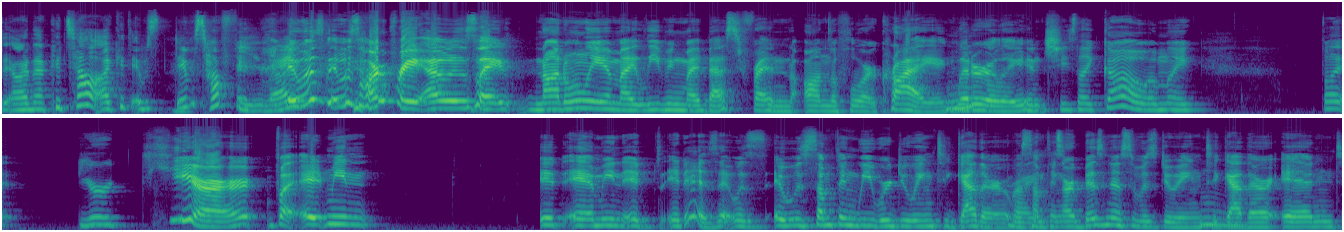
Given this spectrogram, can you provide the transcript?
and I could tell, I could, it was, it was tough for you, right? It was, it was heartbreak. I was like, not only am I leaving my best friend on the floor crying, mm-hmm. literally, and she's like, go. I'm like, but you're here. But I mean, it, I mean, it it is. It was it was something we were doing together. It was right. something our business was doing mm-hmm. together, and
